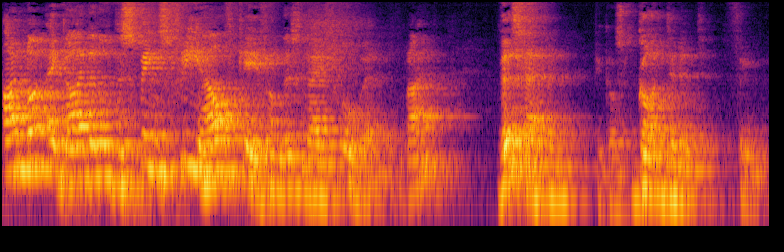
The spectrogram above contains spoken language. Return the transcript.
I'm not a guy that will dispense free health care from this day forward, right? This happened because God did it through.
